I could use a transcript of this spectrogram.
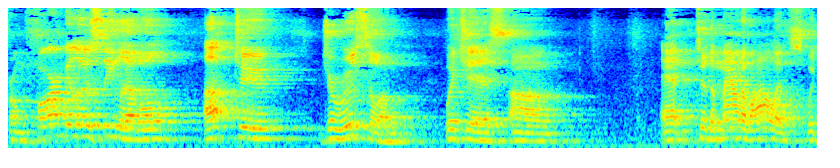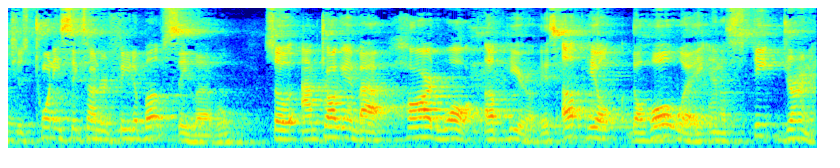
from far below sea level up to Jerusalem, which is um, at, to the Mount of Olives, which is 2,600 feet above sea level. So I'm talking about hard walk up here. It's uphill the whole way and a steep journey.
